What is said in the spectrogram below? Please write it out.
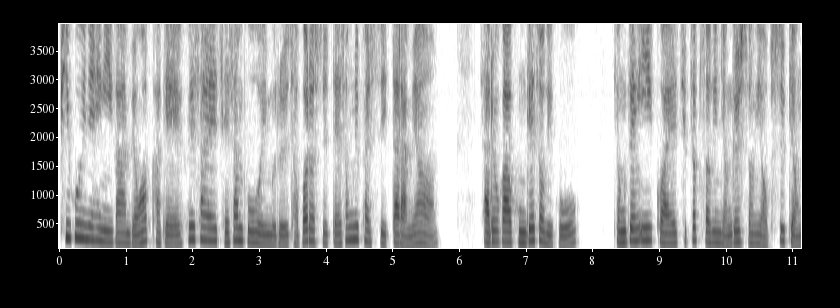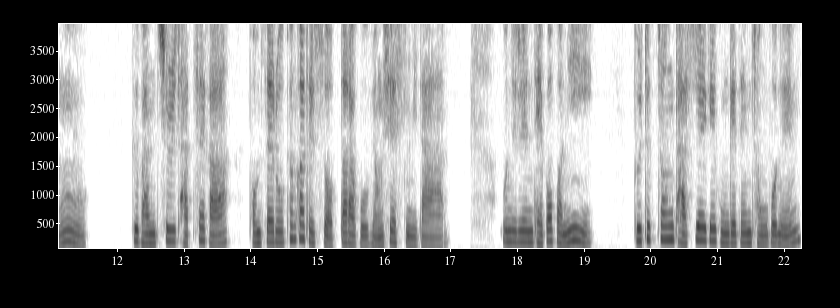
피고인의 행위가 명확하게 회사의 재산 보호 의무를 저버렸을 때 성립할 수 있다라며 자료가 공개적이고 경쟁 이익과의 직접적인 연결성이 없을 경우 그 반출 자체가 범죄로 평가될 수 없다라고 명시했습니다. 오늘은 대법원이 불특정 다수에게 공개된 정보는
